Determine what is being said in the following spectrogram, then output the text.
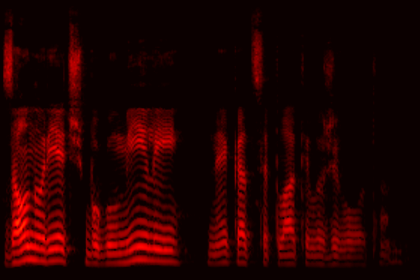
Za onu riječ bogumili nekad se platilo životom.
